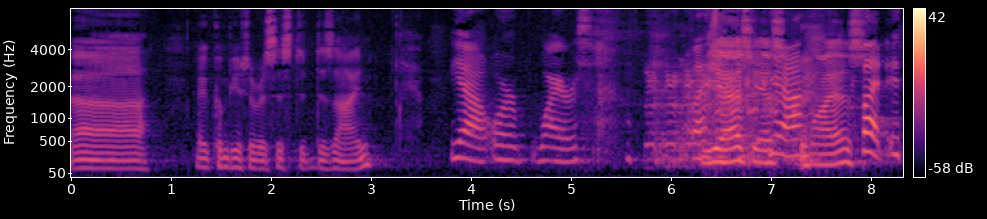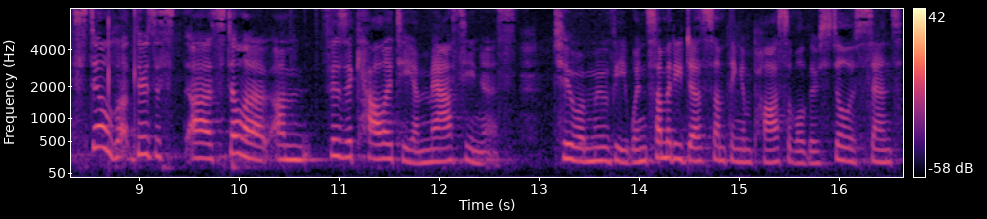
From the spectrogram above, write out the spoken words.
uh, computer-assisted design. Yeah, or wires. But- Yes, yes, Yeah. wires. But it's still there's a, uh, still a um, physicality, a massiness to a movie. When somebody does something impossible, there's still a sense.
